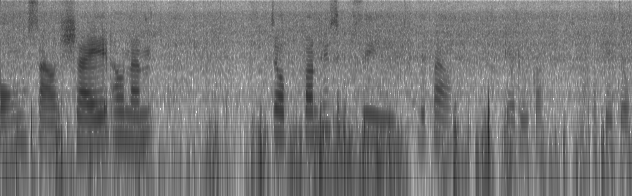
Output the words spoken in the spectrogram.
องสาวใช้เท่านั้น จบตอนที่สิบสี่หรือเปล่า เดี๋ยวดูก่อน โอเคจบ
